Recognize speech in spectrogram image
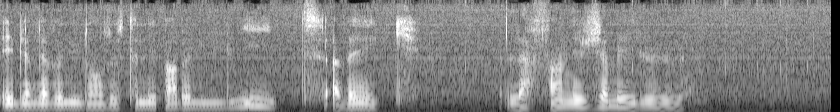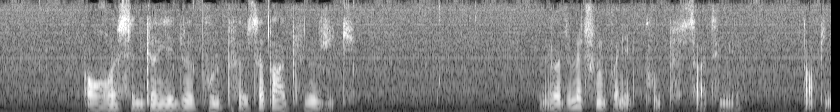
et bien bienvenue dans The Stanley Parable 8 avec la fin n'est jamais le recette grillée de poulpe, ça paraît plus logique. J'aurais dû mettre une poignée de poulpe, ça aurait été mieux. Tant pis.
